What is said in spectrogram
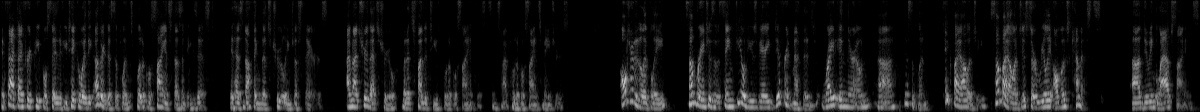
In fact, I've heard people say that if you take away the other disciplines, political science doesn't exist. It has nothing that's truly just theirs. I'm not sure that's true, but it's fun to tease political scientists and political science majors. Alternatively, some branches of the same field use very different methods right in their own uh, discipline. Take biology. Some biologists are really almost chemists uh, doing lab science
